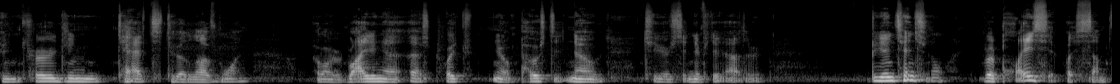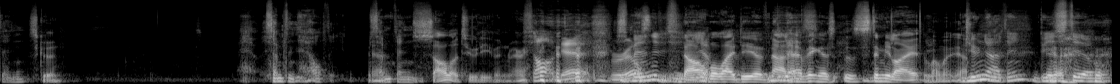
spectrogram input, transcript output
encouraging text to a loved one or writing a, a quick, you know, post-it note to your significant other. Be intentional. Replace it with something It's good. something healthy, something Solitude, even right? solid. yeah, for real. Spend it- Novel yeah. idea of not Yes. having a, a stimuli at the moment. Yeah. Do nothing. Be still.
